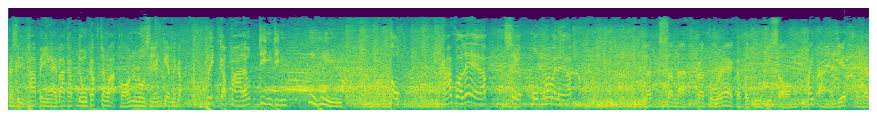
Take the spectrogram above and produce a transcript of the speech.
ประสิทธิภาพเป็นยังไงบ้างครับดูครับจังหวะของนูรูเซียนเกมนะครับพลิกกลับมาแล้วยิงจริงอื้อหือตก ฮาร์ฟวอลเล่ครับ เสียบมุมเข้าไปเลยครับ ลักษณะประตูแรกกับประตูที่ 2 ไม่ต่างกันเยอะนะครับ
